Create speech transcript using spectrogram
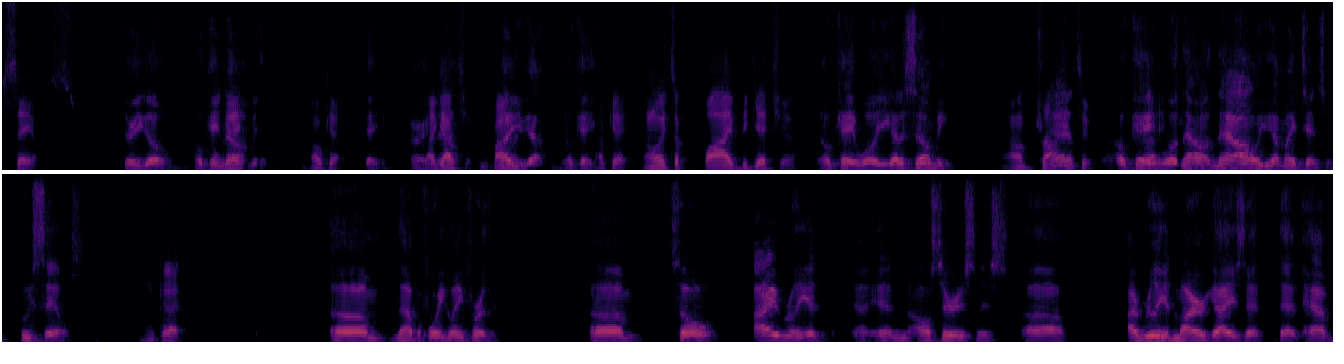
sales. There you go. Okay. Now Okay. I'm in. Okay, Okay. All right. I now- got you. Now Finally. you got me. Okay. Okay, it only took five to get you. Okay. Well, you got to sell me. I'm trying And- to. Okay. Right. Well, now now you got my attention. Who sales. Okay. Um, now, before you go any further, um, so I really, in all seriousness, uh, I really admire guys that that have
